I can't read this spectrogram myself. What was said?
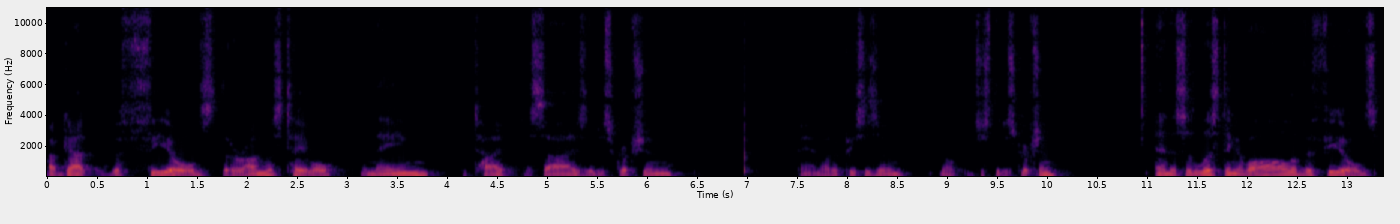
I've got the fields that are on this table, the name, the type, the size, the description, and other pieces of, well, just the description and it's a listing of all of the fields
